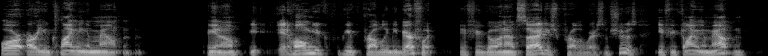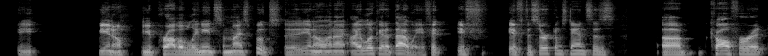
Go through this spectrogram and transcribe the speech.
or are you climbing a mountain? You know, at home you you probably be barefoot. If you're going outside, you should probably wear some shoes. If you're climbing a mountain, you, you know, you probably need some nice boots. Uh, you know, and I, I look at it that way. If it if if the circumstances uh, call for it,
